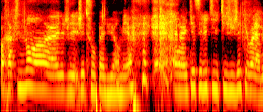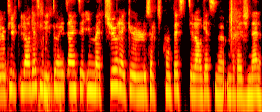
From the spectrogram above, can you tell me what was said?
rapidement, hein, euh, j'ai toujours pas lu, hein, mais euh, euh, que c'est lui qui, qui, jugeait que voilà l'orgasme clitoridien était immature et que le seul qui comptait c'était l'orgasme vaginal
